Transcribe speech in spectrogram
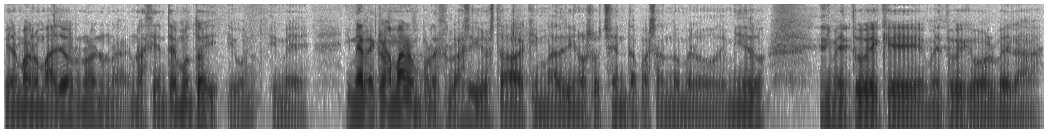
mi hermano mayor ¿no? en, una- en un accidente de moto y, y bueno, y me, y me reclamaron, por decirlo así. Yo estaba aquí en Madrid en los 80 pasándomelo de miedo y me tuve que, me tuve que volver a...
